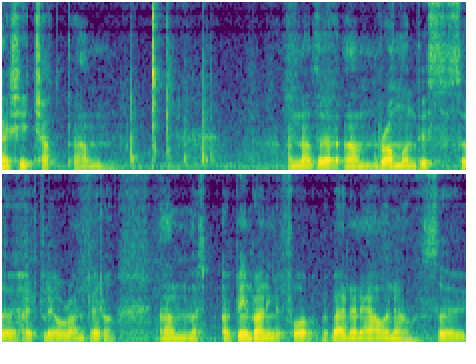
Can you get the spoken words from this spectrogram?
actually chucked um, another um, ROM on this so hopefully it'll run better. Um, I've been running it for about an hour now so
